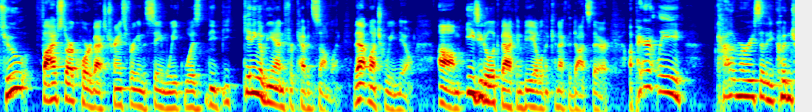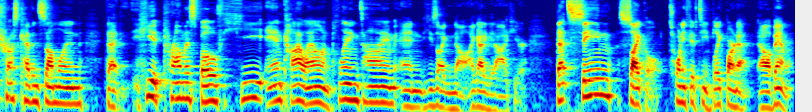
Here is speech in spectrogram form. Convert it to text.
Two five-star quarterbacks transferring in the same week was the beginning of the end for Kevin Sumlin. That much we knew. Um, easy to look back and be able to connect the dots there. Apparently, Kyler Murray said that he couldn't trust Kevin Sumlin, that he had promised both he and Kyle Allen playing time, and he's like, no, I got to get out of here. That same cycle, 2015, Blake Barnett, Alabama.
